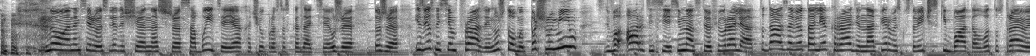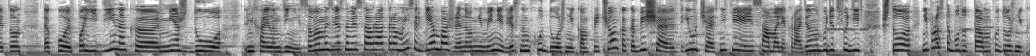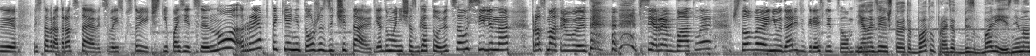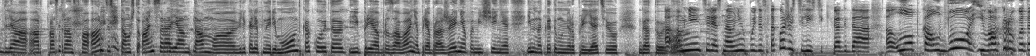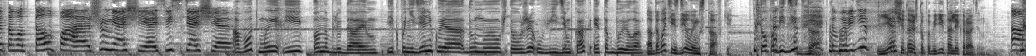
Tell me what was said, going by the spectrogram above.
Ну, анонсируя следующее наше событие, я хочу просто сказать э, уже тоже известной всем фразой. Ну что, мы пошумим в Артисе 17 февраля. Туда зовет Олег Радин на первый искусствоведческий батл. Вот устраивает он такой поединок э, между Михаилом Денисовым, известным реставратором, и Сергеем Баженовым, не менее известным художником. Причем, как обещают и участники, и сам Олег Радин он будет судить, что не просто будут там художник и реставратор отстаивать свои искусствоведческие позиции, но рэп таки они тоже зачитают. Я думаю, они сейчас готовятся усиленно, просматривают все рэп-батлы, чтобы не ударить в грязь лицом. Я надеюсь, что этот батл пройдет безболезненно для арт-пространства Артис, потому что Ань Сараян там э, великолепный ремонт какой-то и преобразование, преображение помещения именно к этому мероприятию готовила. А, а мне интересно, а у них будет в такой же стилистике, когда э, лоб к лбу и вокруг вот эта вот толпа шумящая и свистящая? А вот мы и понаблюдаем. И к понедельнику, я думаю, что уже увидим, как это было. А давайте сделаем ставки. Кто победит? Да. Кто победит? Я считаю, что победит Олег Радин. А,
